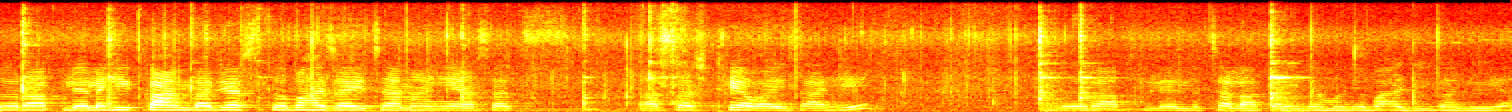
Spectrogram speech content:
तर आपल्याला ही कांदा जास्त भाजायचा नाही असाच असाच ठेवायचा आहे. तर आपल्याला चला आता याच्यामध्ये भाजी घालूया.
